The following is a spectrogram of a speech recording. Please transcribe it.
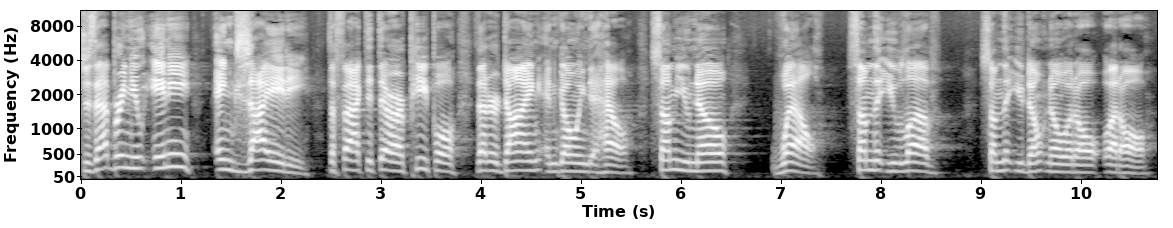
Does that bring you any anxiety the fact that there are people that are dying and going to hell. Some you know well, some that you love, some that you don't know at all, at all.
